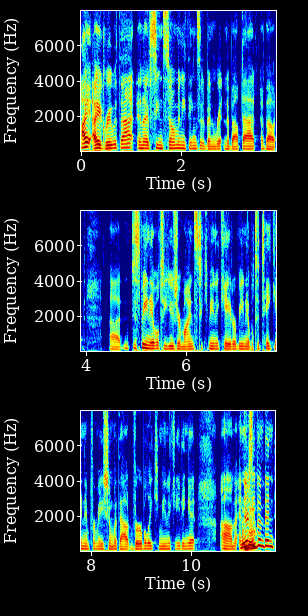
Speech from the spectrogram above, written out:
I, I agree with that. And I've seen so many things that have been written about that, about uh, just being able to use your minds to communicate or being able to take in information without verbally communicating it. Um, and there's even been,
